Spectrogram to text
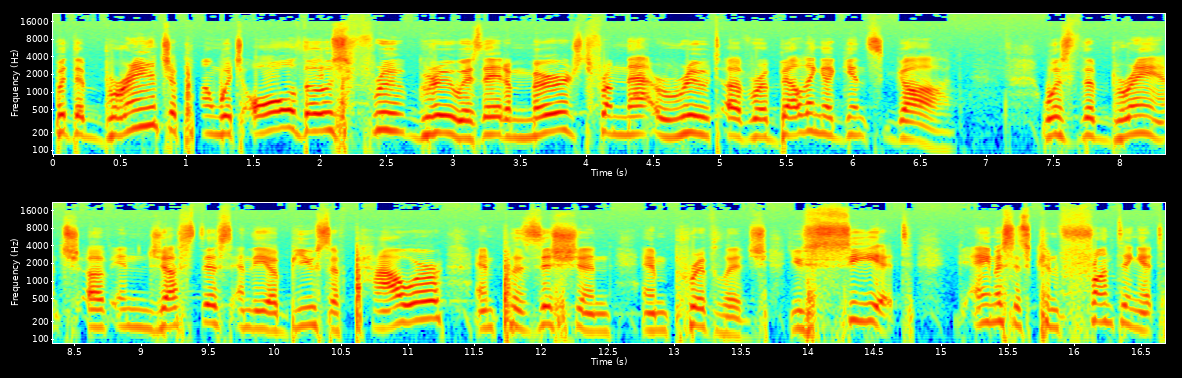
But the branch upon which all those fruit grew as they had emerged from that root of rebelling against God was the branch of injustice and the abuse of power and position and privilege. You see it. Amos is confronting it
